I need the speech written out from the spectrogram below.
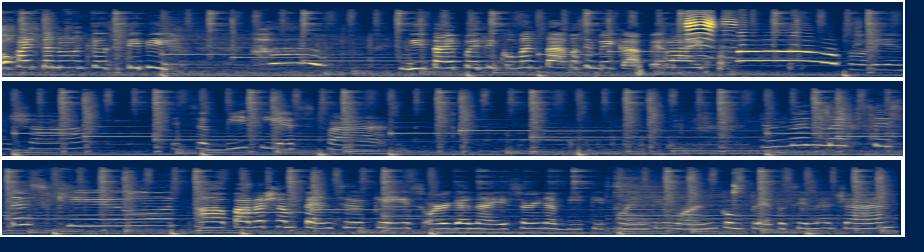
O kahit nanonood ka sa TV. hindi tayo pwedeng kumanta kasi may copyright. So, ayan siya. It's a BTS fan. This cute. Ah, para siyang pencil case organizer na BT21. Kompleto sila dyan.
